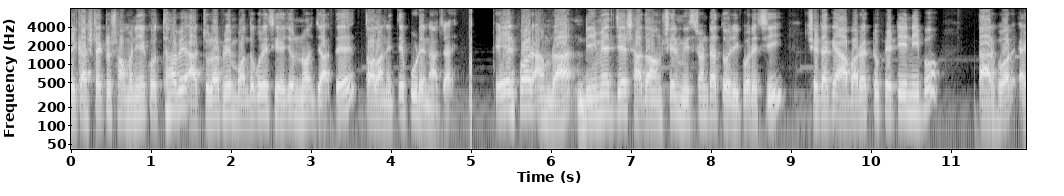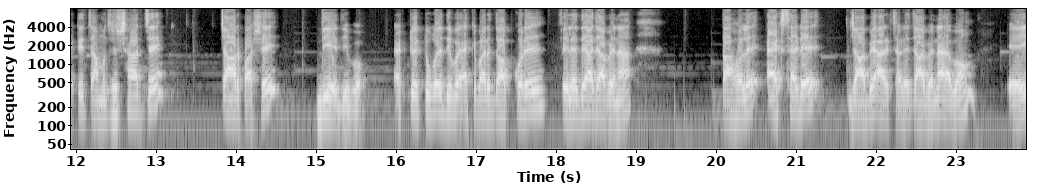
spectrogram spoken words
এই কাজটা একটু সময় নিয়ে করতে হবে আর চুলার ফ্লেম বন্ধ করেছি এই জন্য যাতে তলানিতে পুড়ে না যায়। এরপর আমরা ডিমের যে সাদা অংশের মিশ্রণটা তৈরি করেছি সেটাকে আবারও একটু ফেটিয়ে নিব, তারপর একটি চামচের সাহায্যে চারপাশে দিয়ে দিব। একটু একটু করে দিব, একেবারে দপ করে ফেলে দেওয়া যাবে না। তাহলে এক সাইডে যাবে, আরেক সাইডে যাবে না এবং এই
